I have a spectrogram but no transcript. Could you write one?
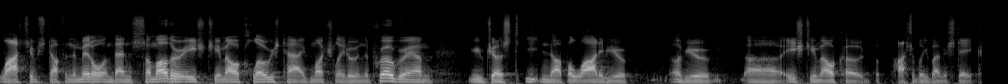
lots of stuff in the middle and then some other HTML close tag much later in the program, you've just eaten up a lot of your, of your uh, HTML code, possibly by mistake.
